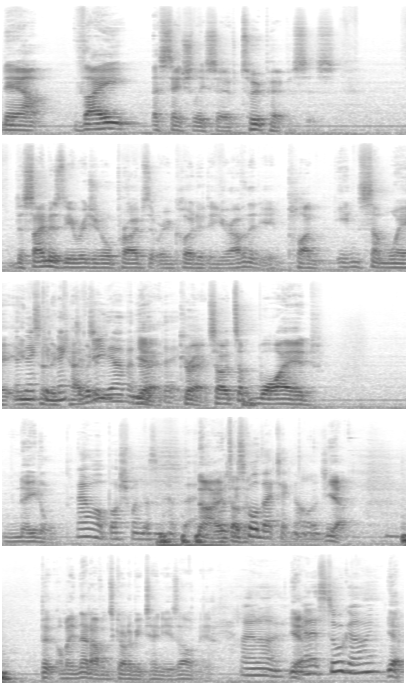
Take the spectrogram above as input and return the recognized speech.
Now they essentially serve two purposes. The same as the original probes that were included in your oven that you plug in somewhere And into the cavity. the oven, yeah, aren't they? correct. So it's a wired needle. Our old Bosch one doesn't have that. No, it it was doesn't. before that technology. Yeah. But I mean that oven's got to be ten years old now. I know. Yeah. And it's still going. Yeah.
